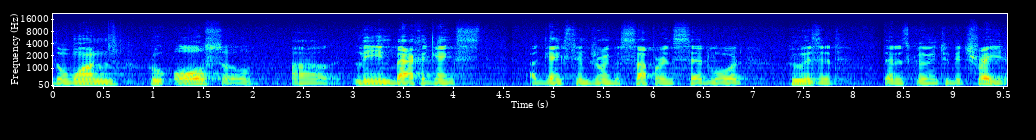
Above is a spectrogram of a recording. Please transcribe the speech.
the one who also uh, leaned back against, against him during the supper and said, Lord, who is it that is going to betray you?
